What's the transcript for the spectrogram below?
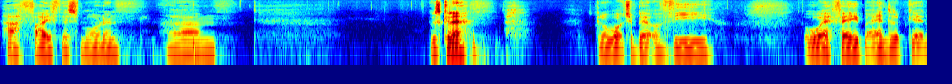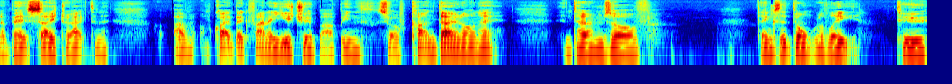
half five this morning. Um, was gonna was gonna watch a bit of the OFA, but ended up getting a bit sidetracked. And I'm I'm quite a big fan of YouTube, but I've been sort of cutting down on it in terms of things that don't relate to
